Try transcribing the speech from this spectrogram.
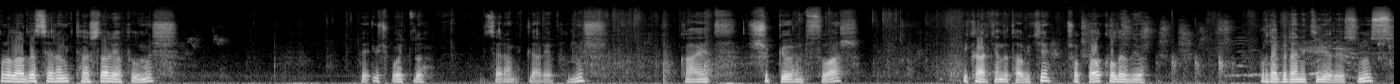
buralarda seramik taşlar yapılmış. Ve 3 boyutlu seramikler yapılmış. Gayet şık görüntüsü var. Yıkarken de tabii ki çok daha kolay oluyor. Burada graniti görüyorsunuz.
